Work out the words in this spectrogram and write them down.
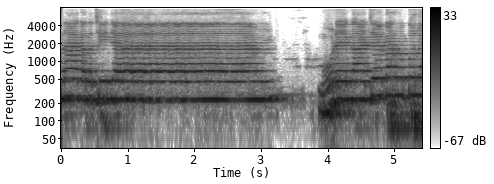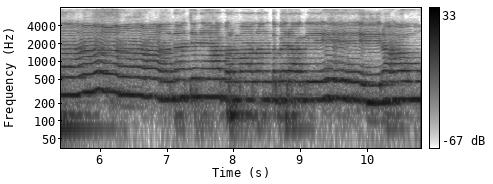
ਨਾ ਗਤ ਛੀਜੈ ਪਰਮ ਪੁਲਾ ਨਚਨਿਆ ਪਰਮਾਨੰਦ ਬਿਰਾਗੇ ਰਹਾਉ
